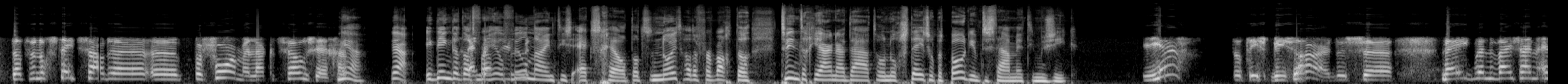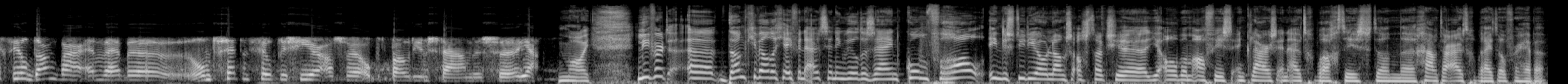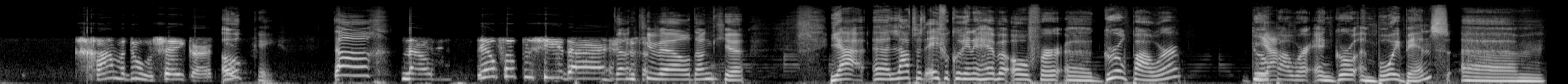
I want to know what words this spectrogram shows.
dat we nog steeds zouden eh, performen, laat ik het zo zeggen. Ja. Ja, ik denk dat dat En voor dat heel veel 90s acts geldt. Dat ze nooit hadden verwacht dat 20 jaar na dato nog steeds op het podium te staan met die muziek. Ja, dat is bizar. Dus eh, nee, ik ben, wij zijn echt heel dankbaar. En we hebben ontzettend veel plezier als we op het podium staan. Dus eh, ja. Mooi. Lieverd, eh dankjewel dat je even in de uitzending wilde zijn. Kom vooral in de studio langs als straks je, je album af is en klaar is en uitgebracht is. Dan gaan we het daar uitgebreid over hebben. Gaan we doen, zeker. Oké. Dag. Nou, heel veel plezier daar. Dankjewel, dank je. Ja, eh, laten we het even, Corinne, hebben over eh, girl power. Girl Ja. power en girl en boy bands. Ehm,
